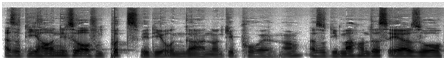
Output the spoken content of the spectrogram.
also die hauen nicht so auf den Putz wie die Ungarn und die Polen. Ne? Also die machen das eher so,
